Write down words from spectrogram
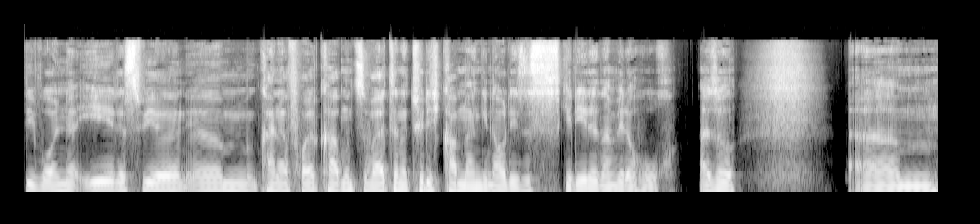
die wollen ja eh, dass wir ähm, keinen Erfolg haben und so weiter. Natürlich kam dann genau dieses Gerede dann wieder hoch. Also, ähm,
